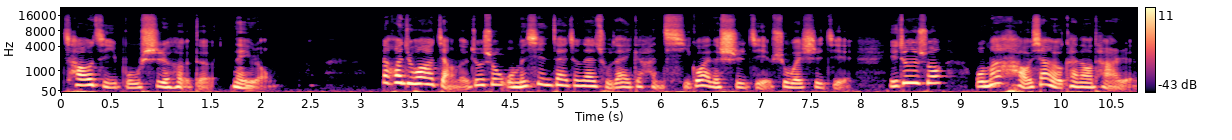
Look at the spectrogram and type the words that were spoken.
超级不适合的内容？那换句话讲呢，就是说我们现在正在处在一个很奇怪的世界，数位世界。也就是说，我们好像有看到他人，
